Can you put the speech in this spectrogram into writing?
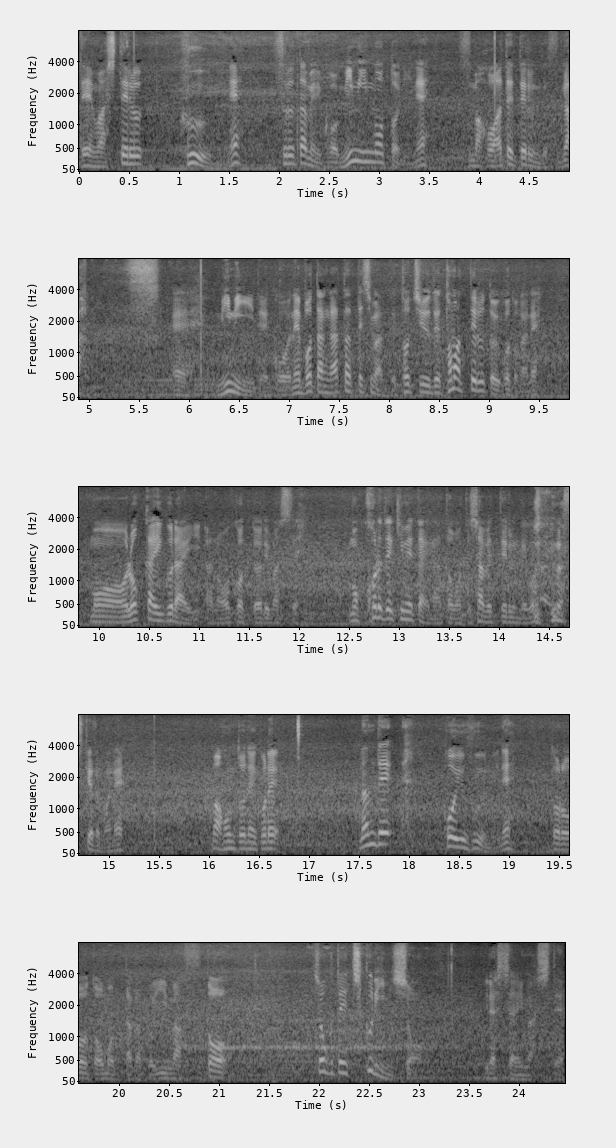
電話してる風にねするためにこう耳元にねスマホを当ててるんですが、えー、耳でこうねボタンが当たってしまって途中で止まってるということがねもう6回ぐらいあの起こっておりましてもうこれで決めたいなと思って喋ってるんでございますけどもね。まあ本当ねこれなんでこういう風にね撮ろうと思ったかと言いますと笑福亭竹林師匠いらっしゃいまして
